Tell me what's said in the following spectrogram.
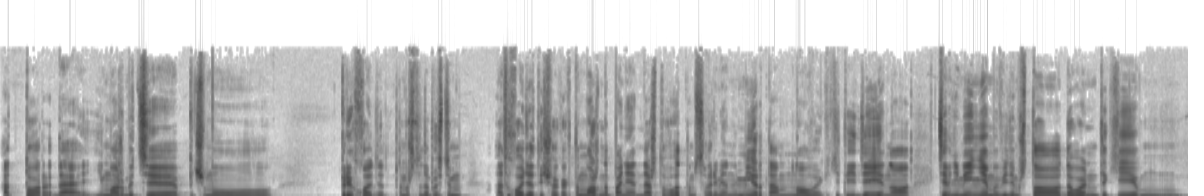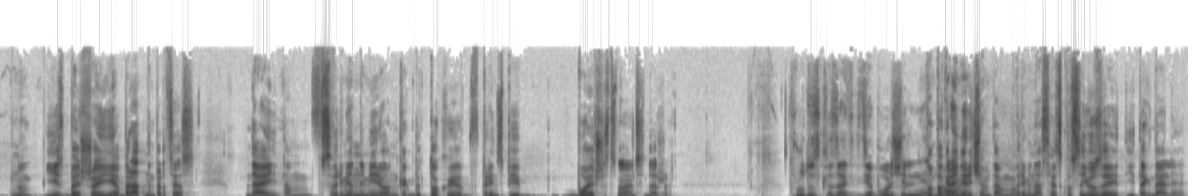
от Торы, да, и, может быть, э, почему приходят, потому что, допустим, отходят еще как-то можно понять, да, что вот там современный мир, там новые какие-то идеи, но тем не менее мы видим, что довольно-таки, ну, есть большой и обратный процесс, да, и там в современном мире он как бы только, в принципе, больше становится даже. Трудно сказать, где больше или нет. ну, по но- крайней мере, чем там во времена Советского Союза и, и так далее.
